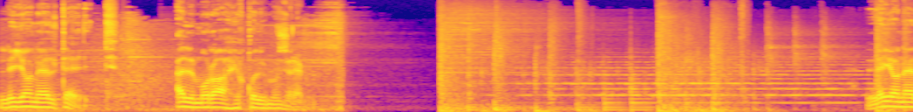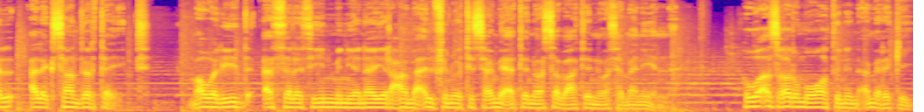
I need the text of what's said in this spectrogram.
ليونيل تيت المراهق المجرم. ليونيل ألكسندر تيت مواليد الثلاثين من يناير عام 1987 هو أصغر مواطن أمريكي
